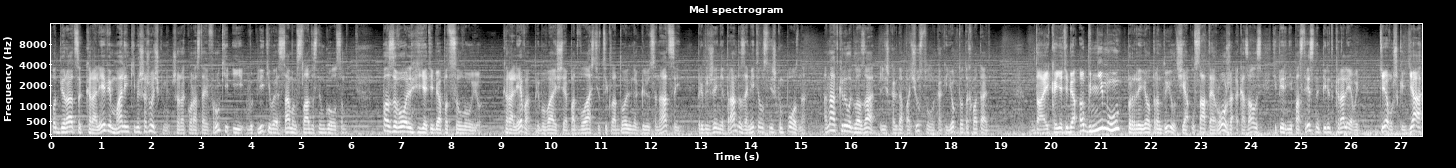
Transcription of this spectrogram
подбираться к королеве маленькими шажочками, широко расставив руки и выкликивая самым сладостным голосом «Позволь, я тебя поцелую». Королева, пребывающая под властью циклодольных галлюцинаций, приближение Транда заметила слишком поздно. Она открыла глаза, лишь когда почувствовала, как ее кто-то хватает. «Дай-ка я тебя обниму!» – проревел Трандуил, чья усатая рожа оказалась теперь непосредственно перед королевой. «Девушка, я...»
